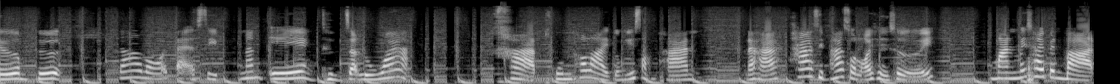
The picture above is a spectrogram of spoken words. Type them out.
เดิมคือ 980 นั่นเองถึงจะรู้ว่าขาดทุนเท่าไหร่ตรงนี้สำคัญนะคะถ้า 15 ส่วนร้อยเฉยๆ มันไม่ใช่เป็นบาท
